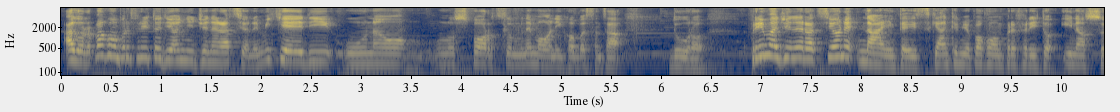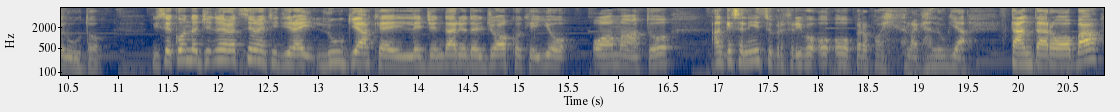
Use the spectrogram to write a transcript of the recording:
Allora, Pokémon preferito di ogni generazione, mi chiedi uno, uno sforzo mnemonico abbastanza duro. Prima generazione Ninetales, che è anche il mio Pokémon preferito in assoluto. Di seconda generazione ti direi Lugia, che è il leggendario del gioco che io ho amato. Anche se all'inizio preferivo OO, però poi, raga, Lugia, tanta roba.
